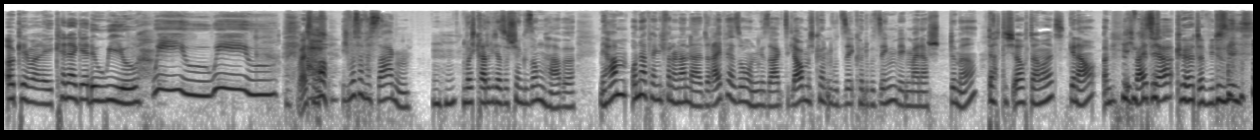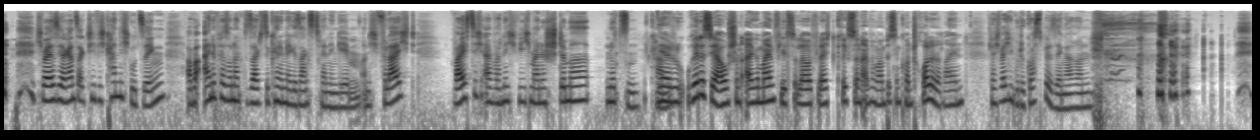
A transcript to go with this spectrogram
okay, Marie, can I get a wheel? Wii U, Wii U. Ich weiß Oh, nicht. ich muss noch was sagen, Mhm. wo ich gerade wieder so schön gesungen habe. Mir haben unabhängig voneinander drei Personen gesagt, sie glauben, ich könnte gut, könnte gut singen wegen meiner Stimme. Dachte ich auch damals. Genau. Und ich weiß ja, Ich gehört habe, wie du singst. ich weiß ja ganz aktiv, ich kann nicht gut singen. Aber eine Person hat gesagt, sie könne mir Gesangstraining geben. Und ich vielleicht weiß ich einfach nicht, wie ich meine Stimme nutzen kann. Ja, du redest ja auch schon allgemein viel zu laut. Vielleicht kriegst du dann einfach mal ein bisschen Kontrolle rein. vielleicht wäre ich eine gute Gospelsängerin.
